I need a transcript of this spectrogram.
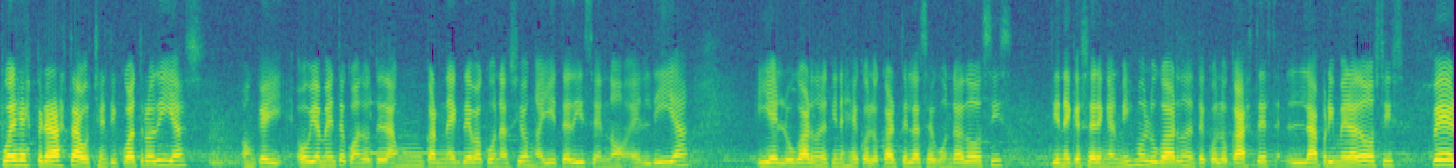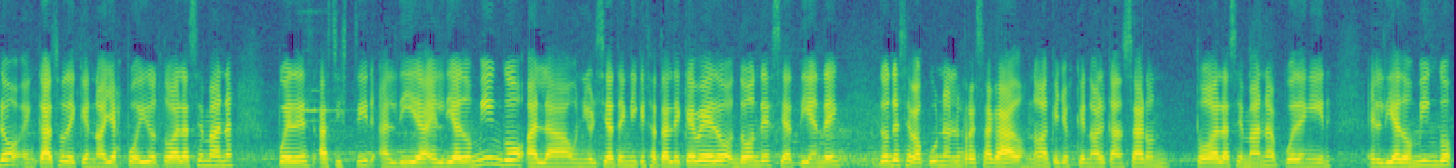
puedes esperar hasta 84 días, aunque obviamente cuando te dan un carnet de vacunación, allí te dicen ¿no? el día y el lugar donde tienes que colocarte la segunda dosis. Tiene que ser en el mismo lugar donde te colocaste la primera dosis, pero en caso de que no hayas podido toda la semana, puedes asistir al día, el día domingo a la Universidad Técnica Estatal de Quevedo, donde se atienden, donde se vacunan los rezagados, ¿no? Aquellos que no alcanzaron toda la semana pueden ir el día domingo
